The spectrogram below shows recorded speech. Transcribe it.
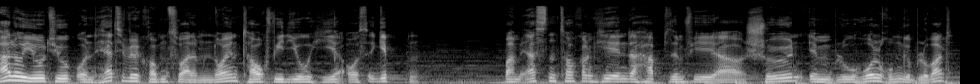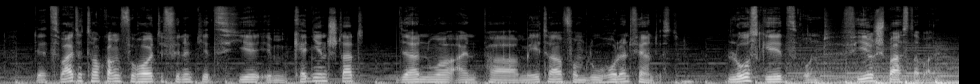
Hallo YouTube und herzlich willkommen zu einem neuen Tauchvideo hier aus Ägypten. Beim ersten Tauchgang hier in der Hub sind wir ja schön im Blue Hole rumgeblubbert. Der zweite Tauchgang für heute findet jetzt hier im Canyon statt, der nur ein paar Meter vom Blue Hole entfernt ist. Los geht's und viel Spaß dabei!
